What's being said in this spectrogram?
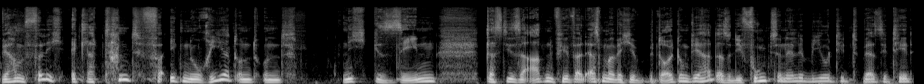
Wir haben völlig eklatant verignoriert und, und nicht gesehen, dass diese Artenvielfalt erstmal welche Bedeutung die hat, also die funktionelle Biodiversität,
